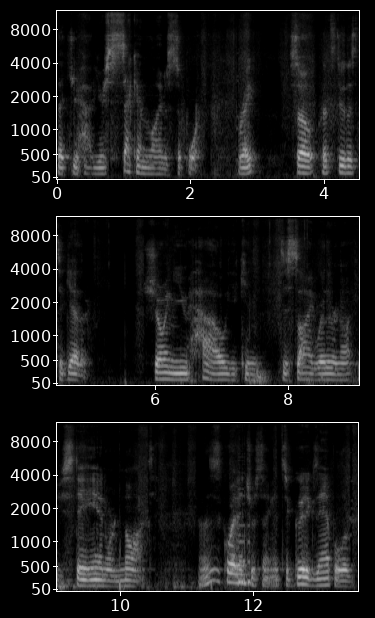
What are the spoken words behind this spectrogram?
that you have, your second line of support, right? So let's do this together, showing you how you can decide whether or not you stay in or not. And this is quite interesting. It's a good example of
